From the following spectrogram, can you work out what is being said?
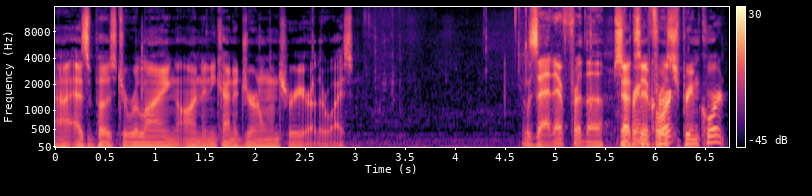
uh, as opposed to relying on any kind of journal entry or otherwise. Is that it for the Supreme That's it Court? for the Supreme Court.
